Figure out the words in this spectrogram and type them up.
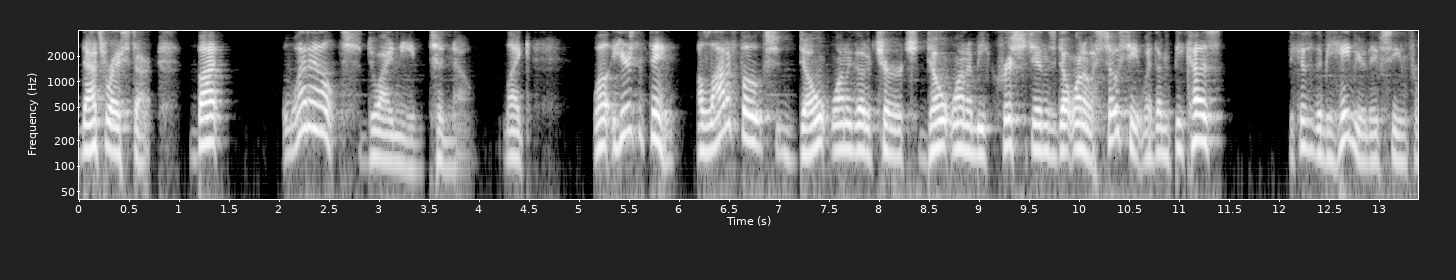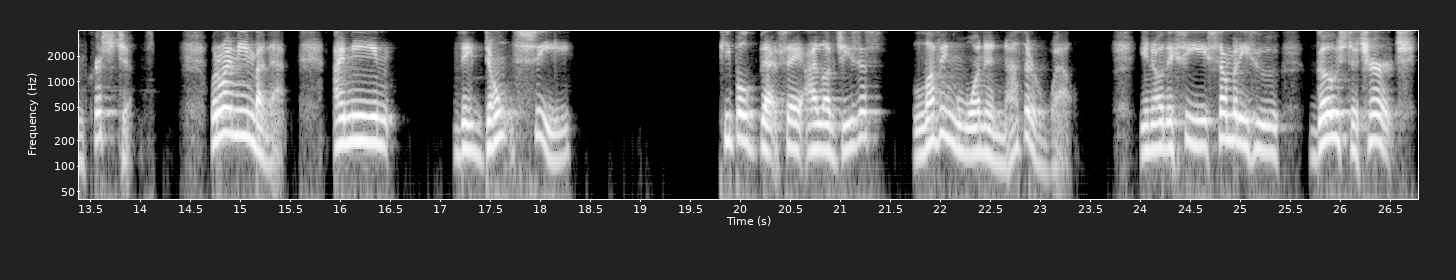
that's where I start. But what else do I need to know? Like, well, here's the thing. A lot of folks don't want to go to church, don't want to be Christians, don't want to associate with them because because of the behavior they've seen from Christians. What do I mean by that? I mean, they don't see people that say, I love Jesus, loving one another well. You know, they see somebody who goes to church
